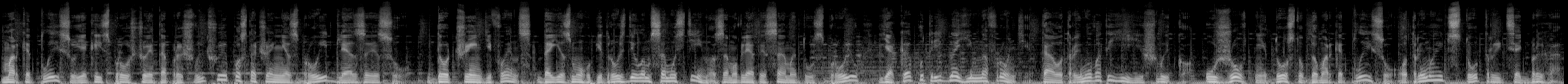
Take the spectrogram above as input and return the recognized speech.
маркетплейсу, який спрощує та пришвидшує постачання зброї для ЗСУ. Dotchain Defense дає змогу підрозділам самостійно замовляти саме ту зброю, яка потрібна їм на фронті, та отримувати її швидко. У жовтні доступ до маркетплейсу отримають 130 бригад.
